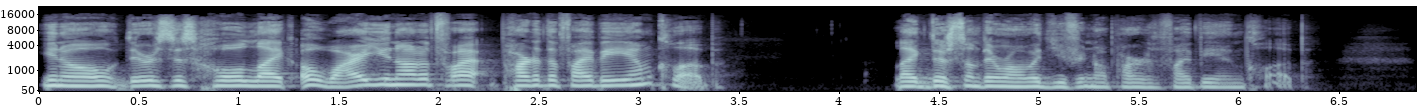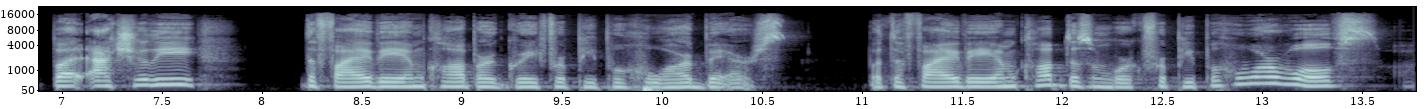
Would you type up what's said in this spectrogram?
you know there's this whole like oh why are you not a fi- part of the 5 a.m club like there's something wrong with you if you're not part of the 5 a.m club but actually the 5 a.m club are great for people who are bears but the 5 a.m club doesn't work for people who are wolves Oh.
